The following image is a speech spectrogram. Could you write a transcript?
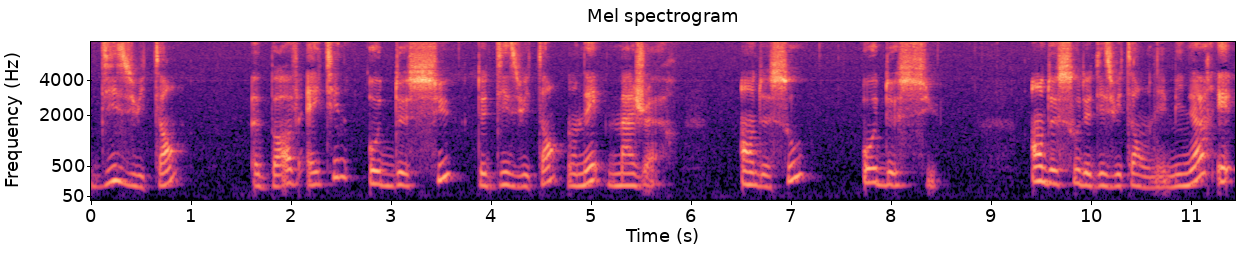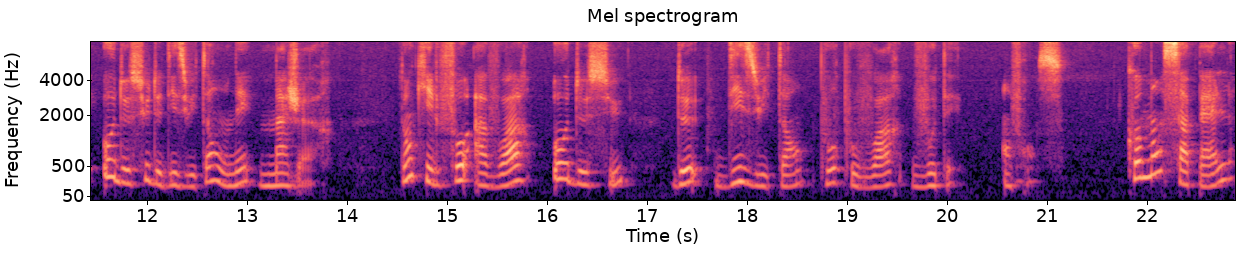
18 ans, above 18, au-dessus de 18 ans, on est majeur. En dessous, au-dessus. En dessous de 18 ans, on est mineur et au-dessus de 18 ans, on est majeur. Donc il faut avoir au-dessus de 18 ans pour pouvoir voter en France. Comment s'appelle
